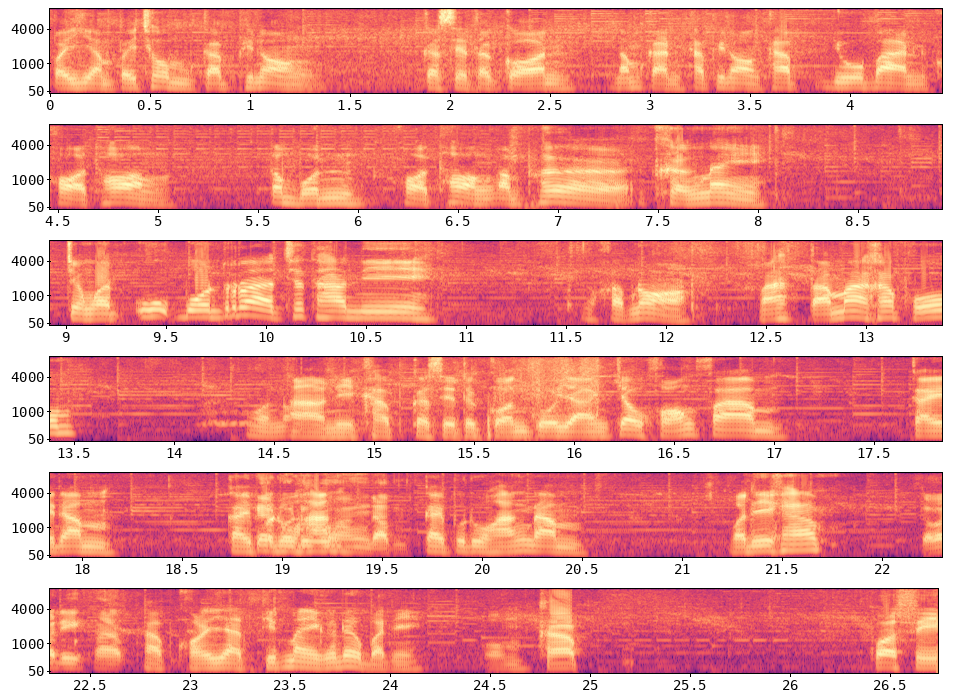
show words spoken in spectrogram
ไปเยี่ยมไปชมกับพี่น้องเกษตรกรน้ำกันครับพี่น้องครับ อยู่บ้านข้อท่องตำบลข้อท่องอำเภอเขืองใน จังหวัดอุบลราชธานีนะครับเนาะมาตามมาครับผมอ่านี่ครับเกษตรกรตัวอย่างเจ้าของฟาร์ม ไก่ดำไก่ประดูหางดไก่ประดูหางดำสวัสดีครับำ สวัสดีครับ ครับขออนุญาตติดไมค์ก็เด้อบัดนี้ ผมครับพอสี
